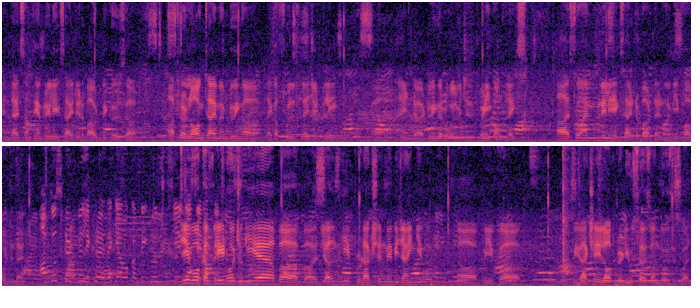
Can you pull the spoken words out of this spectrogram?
And that's something I'm really excited about because uh, after a long time I'm doing a like a full-fledged play uh, and uh, doing a role which is pretty complex. Uh, so I'm really excited about that and looking forward to that. आप तो स्क्रिप्ट भी लिख रहे थे क्या वो कंप्लीट हो चुकी है जी वो कंप्लीट हो चुकी है अब जल्द ही प्रोडक्शन में भी जाएँगी वो we've We've actually locked producers on those as well.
